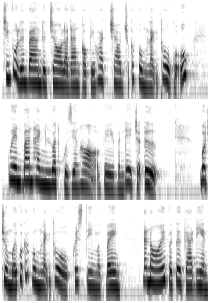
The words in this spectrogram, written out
Chính phủ liên bang được cho là đang có kế hoạch trao cho các vùng lãnh thổ của Úc quyền ban hành luật của riêng họ về vấn đề trợ tử. Bộ trưởng mới của các vùng lãnh thổ Christy McBain đã nói với tờ Guardian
